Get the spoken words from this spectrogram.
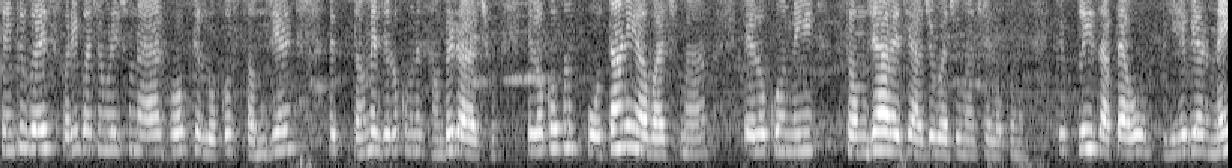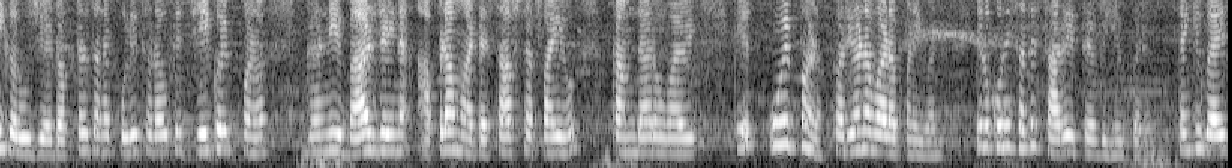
થેન્ક યુ ગાઈઝ ફરી પાછા મળીશું ને આઈ હોપ કે લોકો સમજે તમે જે લોકો મને સાંભળી રહ્યા છો, એ લોકો પણ પોતાની અવાજમાં એ લોકોને સમજાવે છે આજુબાજુમાં છે લોકોને. કે પ્લીઝ આપણે આવું બિહેવિયર નહીં કરવું જોઈએ. ડૉક્ટર્સ અને પોલીસ વડાઓ કે જે કોઈ પણ ઘરની બહાર જઈને આપણા માટે સાફ સફાઈ કામદારો હોય, કે કોઈ પણ, કરિયાણાવાળા પણ ઇવન એ લોકોની સાથે સારી રીતે બિહેવ કરે. થેન્ક યુ ગાઈઝ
